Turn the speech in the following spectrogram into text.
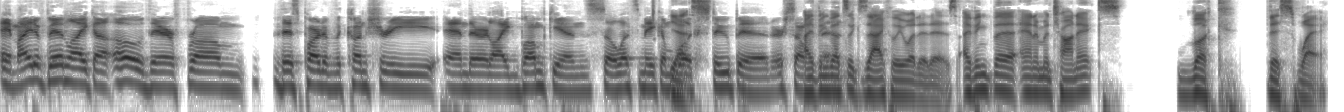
It might have been like, uh, oh, they're from this part of the country and they're like bumpkins, so let's make them look stupid or something. I think that's exactly what it is. I think the animatronics look this way.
